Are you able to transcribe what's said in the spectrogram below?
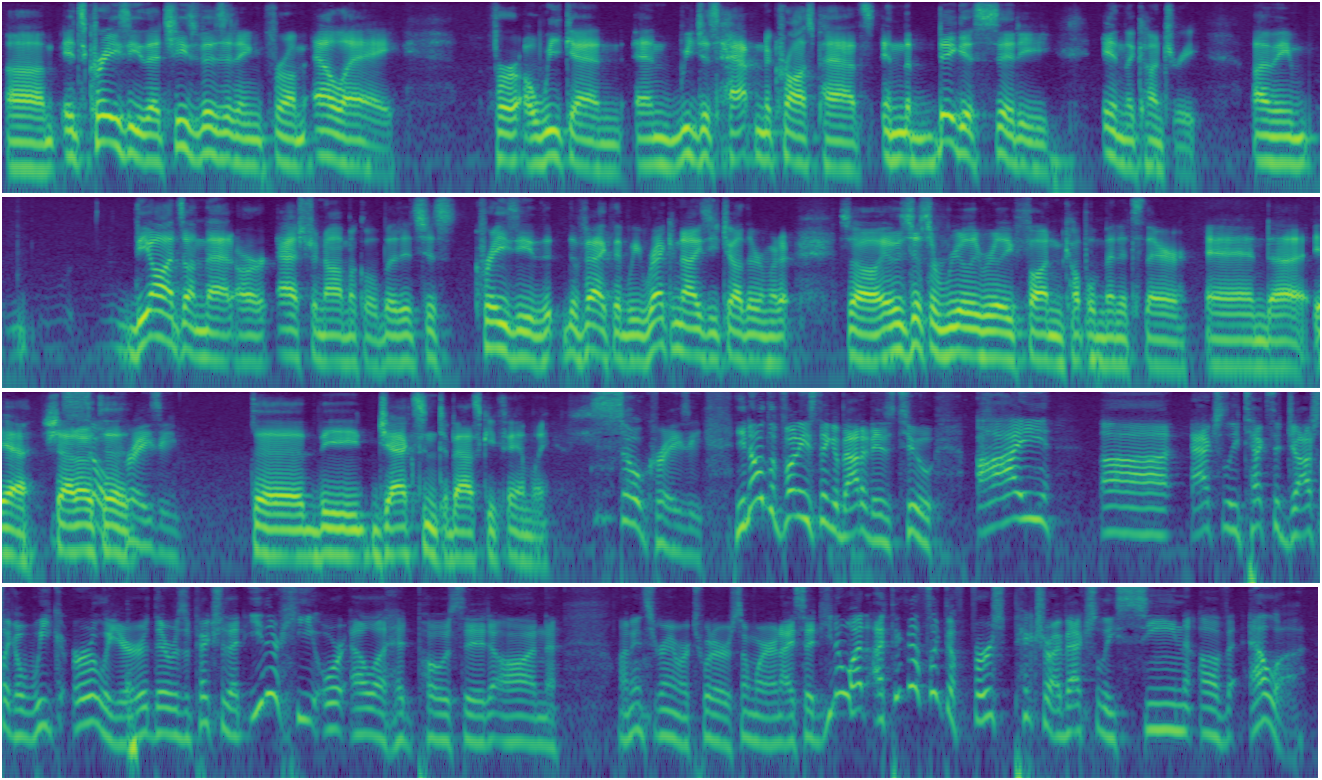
Um, it's crazy that she's visiting from LA for a weekend and we just happened to cross paths in the biggest city in the country. I mean, the odds on that are astronomical, but it's just crazy the, the, fact that we recognize each other and whatever. So it was just a really really fun couple minutes there, and uh, yeah, shout out to crazy to the Jackson Tabasky family. So crazy. You know what the funniest thing about it is too. I uh, actually texted Josh like a week earlier. There was a picture that either he or Ella had posted on on Instagram or Twitter or somewhere, and I said, you know what? I think that's like the first picture I've actually seen of Ella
